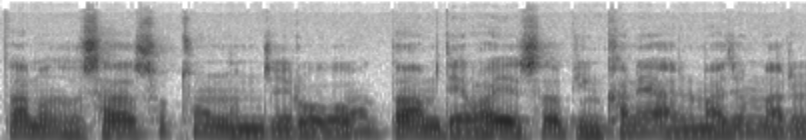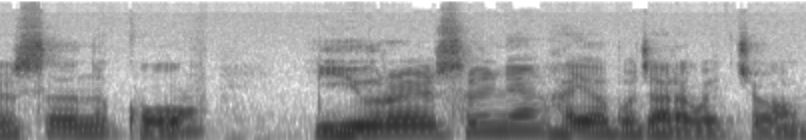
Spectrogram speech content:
다음은 의사소통 문제로 다음 대화에서 빈칸에 알맞은 말을 써넣고 이유를 설명하여 보자라고 했죠.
